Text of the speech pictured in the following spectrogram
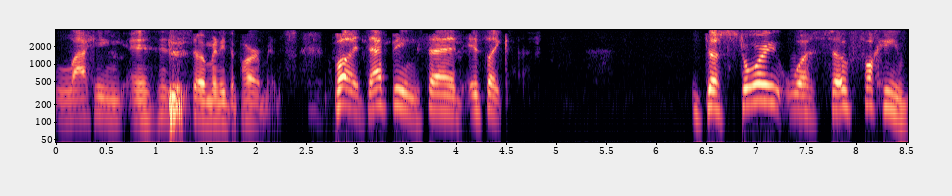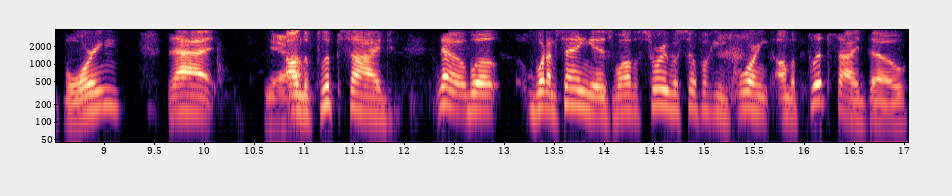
lacking in so many departments. But that being said, it's like the story was so fucking boring that yeah. on the flip side, no, well, what I'm saying is, while the story was so fucking boring, on the flip side, though,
